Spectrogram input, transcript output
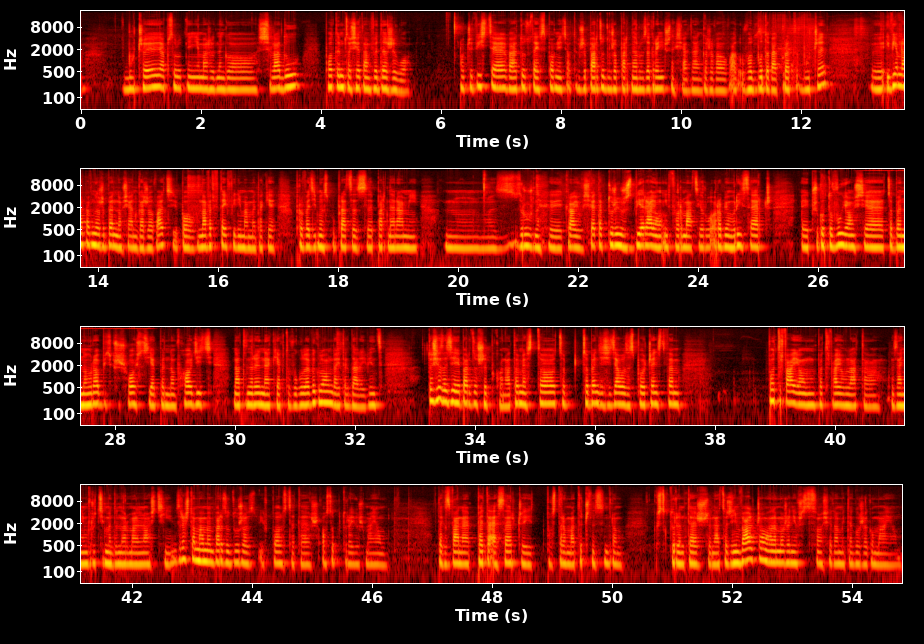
W Buczy absolutnie nie ma żadnego śladu po tym, co się tam wydarzyło. Oczywiście warto tutaj wspomnieć o tym, że bardzo dużo partnerów zagranicznych się zaangażowało w odbudowę akurat Buczy. I wiem na pewno, że będą się angażować, bo nawet w tej chwili mamy takie, prowadzimy współpracę z partnerami mm, z różnych y, krajów świata, którzy już zbierają informacje, robią research, y, przygotowują się, co będą robić w przyszłości, jak będą wchodzić na ten rynek, jak to w ogóle wygląda i tak dalej. Więc to się zadzieje bardzo szybko. Natomiast to, co, co będzie się działo ze społeczeństwem, potrwają, potrwają lata, zanim wrócimy do normalności. Zresztą mamy bardzo dużo i w Polsce też osób, które już mają tak zwane PTSR, czyli posttraumatyczny syndrom, z którym też na co dzień walczą, ale może nie wszyscy są świadomi tego, że go mają.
